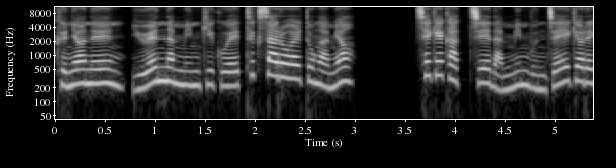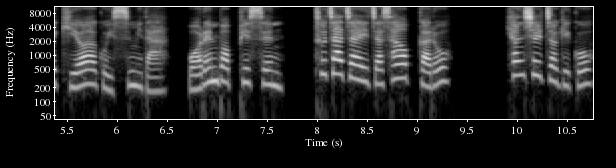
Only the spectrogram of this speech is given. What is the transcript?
그녀는 유엔 난민기구의 특사로 활동하며 세계 각지의 난민 문제 해결에 기여하고 있습니다. 워렌 버핏은 투자자이자 사업가로 현실적이고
